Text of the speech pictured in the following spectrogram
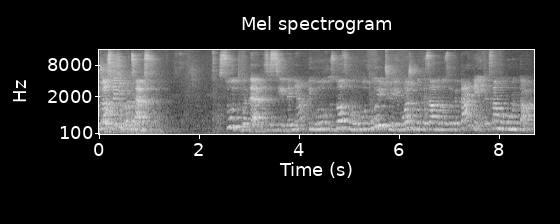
Учасники це процесу. Веде засідання і з дозволу головуючої може бути задано запитання і так само коментар.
